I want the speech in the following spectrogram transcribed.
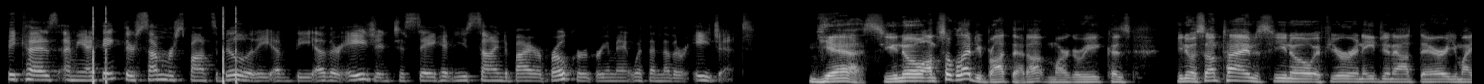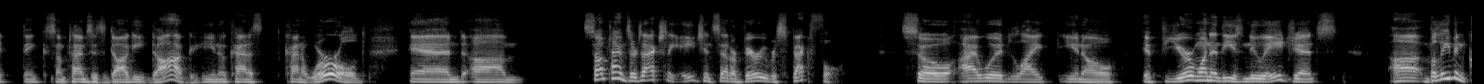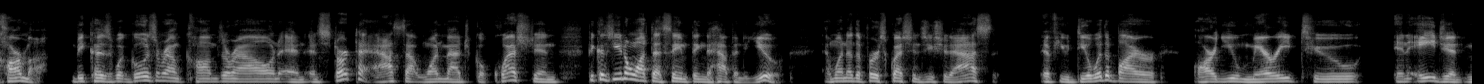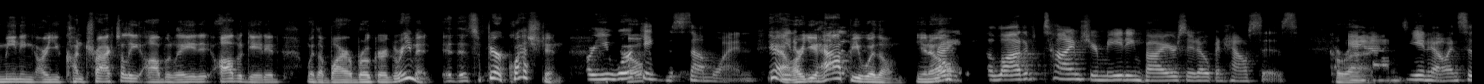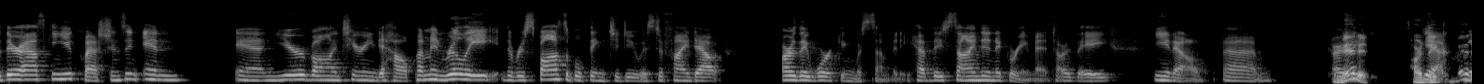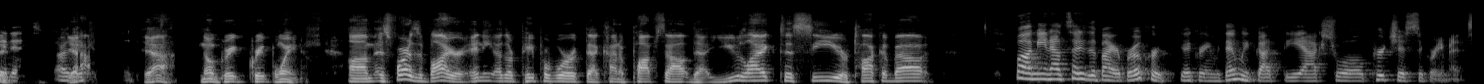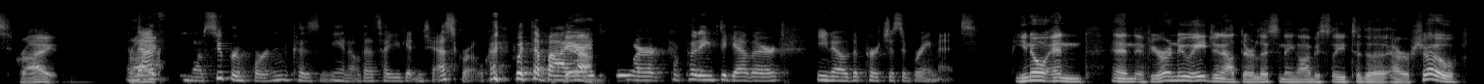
because I mean, I think there's some responsibility of the other agent to say, have you signed a buyer broker agreement with another agent? Yes, you know, I'm so glad you brought that up, Marguerite, because you know sometimes you know if you're an agent out there you might think sometimes it's dog eat dog you know kind of kind of world. And um sometimes there's actually agents that are very respectful. So i would like you know if you're one of these new agents uh believe in karma because what goes around comes around and and start to ask that one magical question because you don't want that same thing to happen to you. And one of the first questions you should ask if you deal with a buyer are you married to an agent? Meaning are you contractually obligated obligated with a buyer broker agreement? It's a fair question. Are you working you know? with someone? Yeah you know, are you happy with them you know? Right. a lot of times you're meeting buyers at open houses. Correct. And you know and so they're asking you questions and and and you're volunteering to help them. And really the responsible thing to do is to find out are they working with somebody? Have they signed an agreement? Are they you know, um, committed. Are they, are yeah, they committed? committed? Are yeah. they committed? Yeah. No, great, great point. Um, as far as a buyer, any other paperwork that kind of pops out that you like to see or talk about? Well, I mean, outside of the buyer broker agreement, then we've got the actual purchase agreement. Right. And right. that's you know super important because you know that's how you get into escrow with the buyer yeah. who are putting together, you know, the purchase agreement you know and and if you're a new agent out there listening obviously to the our show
